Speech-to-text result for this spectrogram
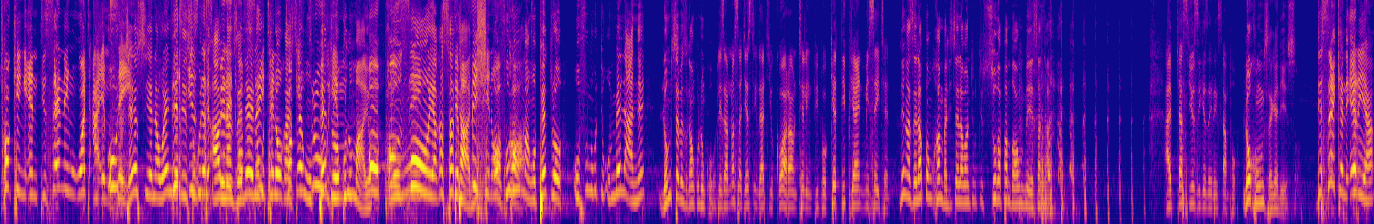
talking and discerning what I am saying. ujesu yena This wenelisa is the ukuthi spirit of ukuthi Satan lo talking through kasengupetro him, okhulumayo opposing ngumoya the kasathane mission of okhuluma God. ngopetro ufuna ukuthi umelane lo msebenzi kankulunkulu Please, I'm not suggesting that you go around telling people, get thee behind me, Satan. lingaze lapho litshela abantu ukuthi suka phambi kwami sathane I'm just using as an example. lokhu ngumzekeliso The second area,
